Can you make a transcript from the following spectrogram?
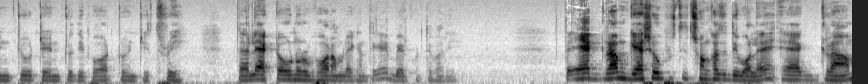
into ten to the power twenty three তাহলে একটা অণুর ভর আমরা এখান থেকে বের করতে পারি। তো এক গ্রাম গ্যাসে উপস্থিত সংখ্যা যদি বলে, এক গ্রাম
